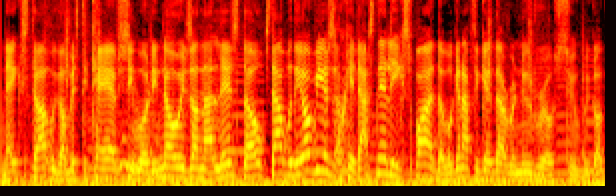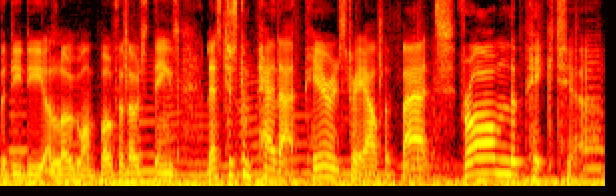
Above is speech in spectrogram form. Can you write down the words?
Next up, we got Mr. KFC. We already know he's on that list, though. Start with the obvious. Okay, that's nearly expired, though. We're gonna have to get that renewed real soon. We got the DD logo on both of those things. Let's just compare that appearance straight out the bat. From the picture.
